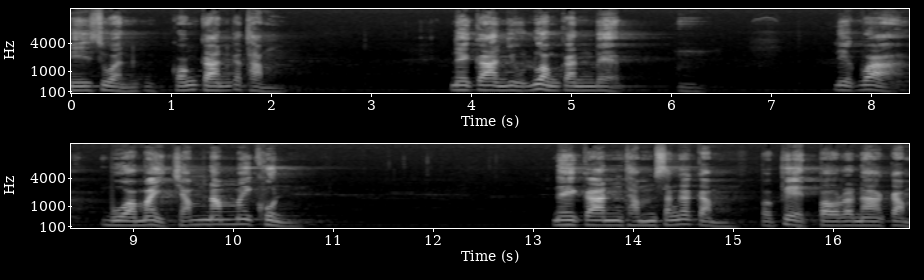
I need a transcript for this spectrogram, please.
มีส่วนของการกระทำในการอยู่ร่วมกันแบบ เรียกว่าบัวไม่ช้ำน้ำไม่ขุนในการทำสังฆกรรมประเภทปรณากรรม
